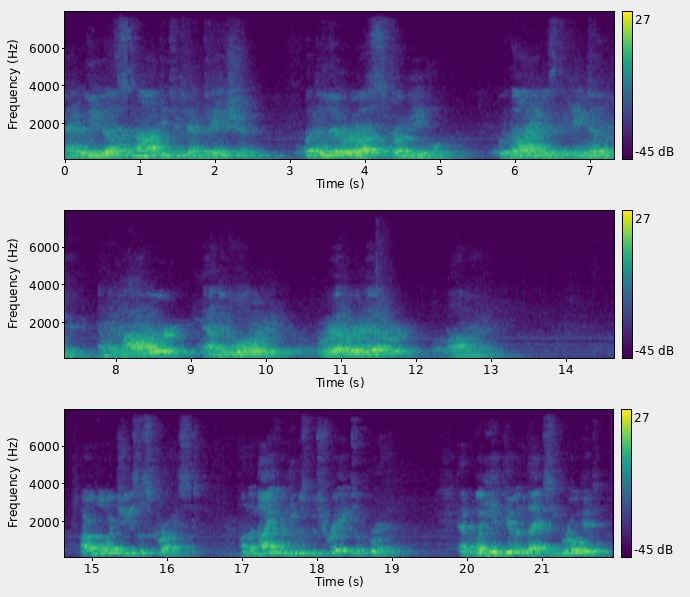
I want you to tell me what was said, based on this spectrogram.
And lead us not into temptation, but deliver us from evil. For thine is the kingdom, and the power, and the glory, forever and ever. Amen. Our Lord Jesus Christ, on the night when he was betrayed, took bread. And when he had given thanks, he broke it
